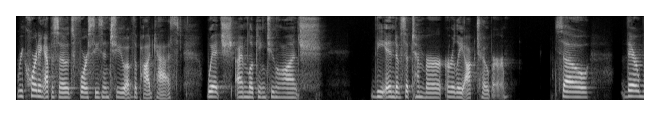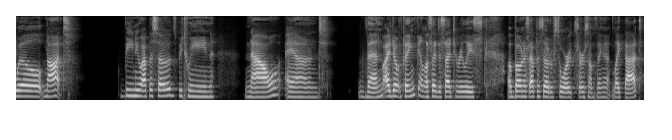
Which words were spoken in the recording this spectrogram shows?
recording episodes for season two of the podcast, which I'm looking to launch the end of September, early October. So there will not be new episodes between now and then. I don't think, unless I decide to release a bonus episode of sorts or something like that.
